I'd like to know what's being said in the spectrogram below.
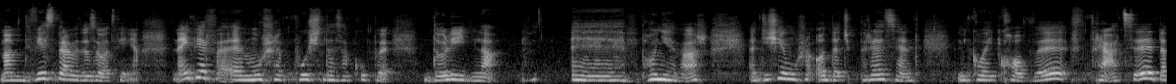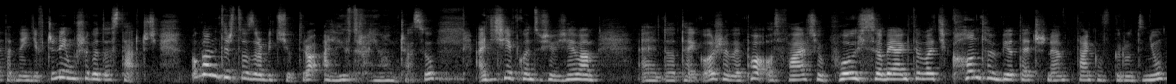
mam dwie sprawy do załatwienia. Najpierw e, muszę pójść na zakupy do Lidla, ponieważ dzisiaj muszę oddać prezent mikołajkowy w pracy dla pewnej dziewczyny i muszę go dostarczyć. Mogłam też to zrobić jutro, ale jutro nie mam czasu, a dzisiaj w końcu się wzięłam e, do tego, żeby po otwarciu pójść sobie aktywować konto biblioteczne, tak w grudniu,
